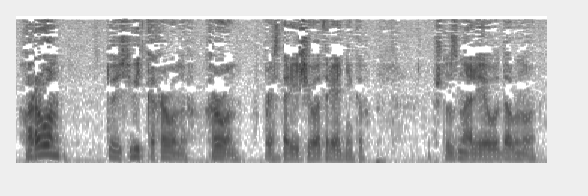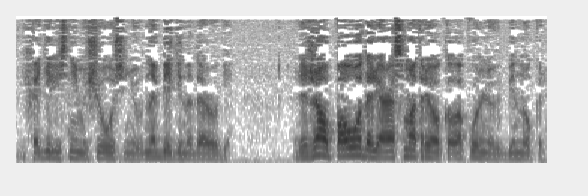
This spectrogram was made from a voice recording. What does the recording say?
Харон, то есть Витька Харонов, Харон в просторечии отрядников, что знали его давно и ходили с ним еще осенью в набеге на дороге, лежал поодаль и рассматривал колокольню в бинокль.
